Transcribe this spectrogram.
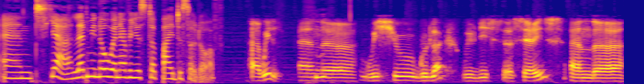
And yeah, let me know whenever you stop by Düsseldorf. I will. And uh, wish you good luck with this uh, series. And uh,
